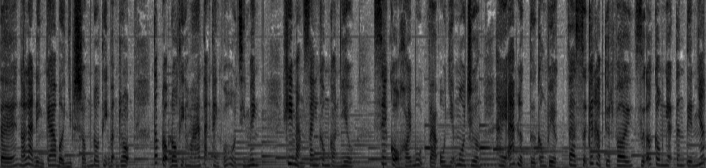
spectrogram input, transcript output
tế nó là đỉnh cao bởi nhịp sống đô thị bận rộn, tốc độ đô thị hóa tại thành phố Hồ Chí Minh. Khi mảng xanh không còn nhiều, xe cộ khói bụi và ô nhiễm môi trường hay áp lực từ công việc và sự kết hợp tuyệt vời giữa công nghệ tân tiến nhất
